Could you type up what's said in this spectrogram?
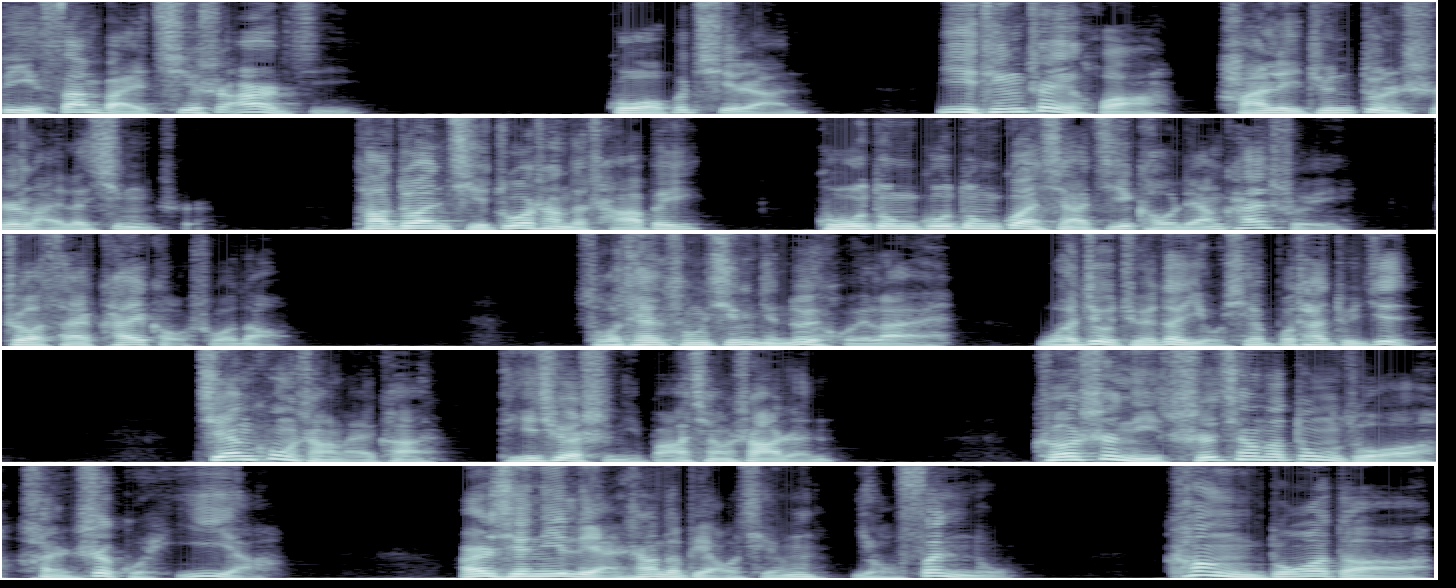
第三百七十二集。果不其然，一听这话，韩立军顿时来了兴致。他端起桌上的茶杯，咕咚咕咚灌下几口凉开水，这才开口说道：“昨天从刑警队回来，我就觉得有些不太对劲。监控上来看，的确是你拔枪杀人，可是你持枪的动作很是诡异啊，而且你脸上的表情有愤怒，更多的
